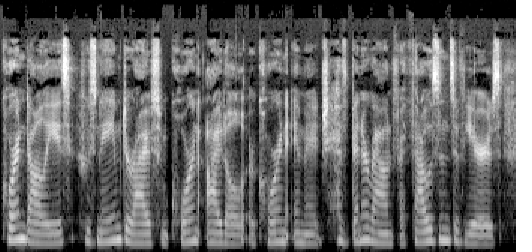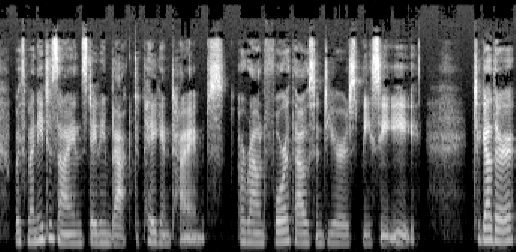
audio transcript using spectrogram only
Corn dollies, whose name derives from corn idol or corn image, have been around for thousands of years, with many designs dating back to pagan times, around 4,000 years BCE. Together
